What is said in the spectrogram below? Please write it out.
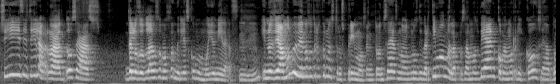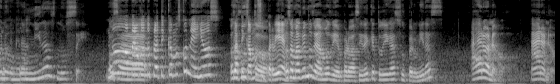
Sí, sí, sí, la verdad, o sea, de los dos lados somos familias como muy unidas. Y nos llevamos muy bien nosotros con nuestros primos, entonces no, nos divertimos, nos la pasamos bien, comemos rico, o sea, por Bueno, lo general. unidas, no sé. O No, sea, pero cuando platicamos con ellos, o platicamos súper bien. O sea, más bien nos llevamos bien, pero así de que tú digas súper unidas, I don't know. I don't know.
